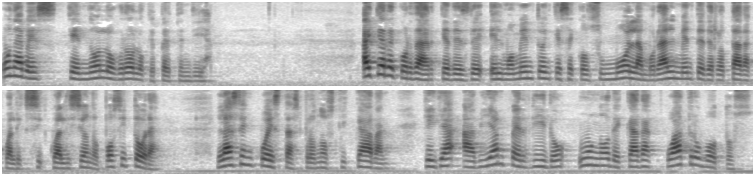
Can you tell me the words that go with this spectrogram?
una vez que no logró lo que pretendía. Hay que recordar que desde el momento en que se consumó la moralmente derrotada coalición opositora, las encuestas pronosticaban que ya habían perdido uno de cada cuatro votos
